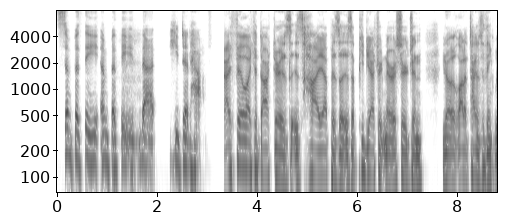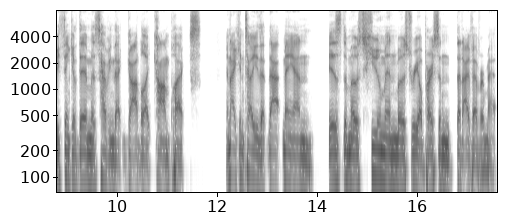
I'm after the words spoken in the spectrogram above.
sympathy, empathy that he did have. I feel like a doctor is is high up as a, as a pediatric neurosurgeon. You know, a lot of times I think we think of them as having that godlike complex. And I can tell you that that man is the most human, most real person that I've ever met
